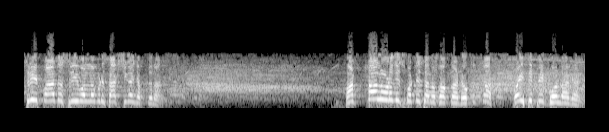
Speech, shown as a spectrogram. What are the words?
శ్రీపాద శ్రీవల్లభుడి సాక్షిగా చెప్తున్నాను పట్టాలు ఓడదీసి కొట్టిస్తాను ఒక్కొక్కటి ఒక్కొక్క వైసీపీ గూండాగాడి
